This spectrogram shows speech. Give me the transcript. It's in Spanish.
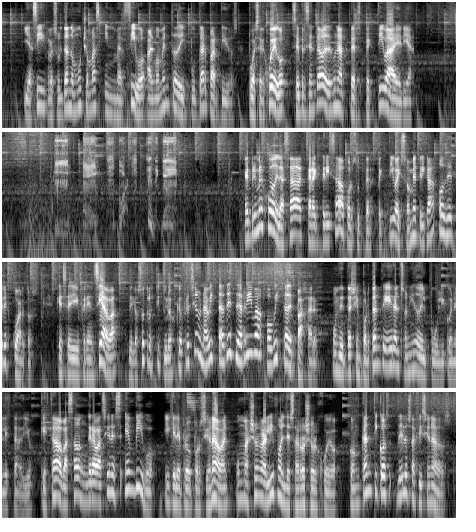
y así resultando mucho más inmersivo al momento de disputar partidos, pues el juego se presentaba desde una perspectiva aérea. El primer juego de la saga caracterizaba por su perspectiva isométrica o de tres cuartos, que se diferenciaba de los otros títulos que ofrecían una vista desde arriba o vista de pájaro. Un detalle importante era el sonido del público en el estadio, que estaba basado en grabaciones en vivo y que le proporcionaban un mayor realismo al desarrollo del juego, con cánticos de los aficionados.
